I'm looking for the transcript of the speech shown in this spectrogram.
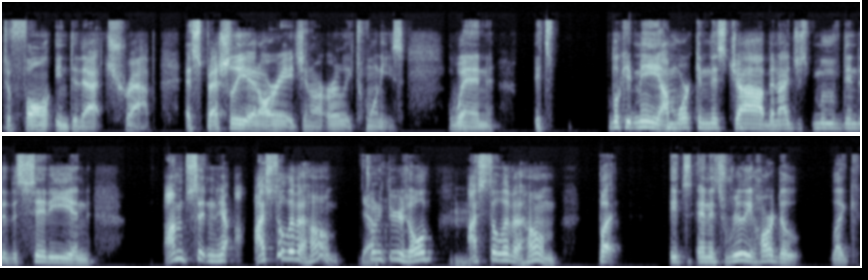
to fall into that trap, especially at our age in our early 20s when it's look at me, I'm working this job and I just moved into the city and I'm sitting here. I still live at home, yeah. 23 years old. Mm-hmm. I still live at home, but it's and it's really hard to like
